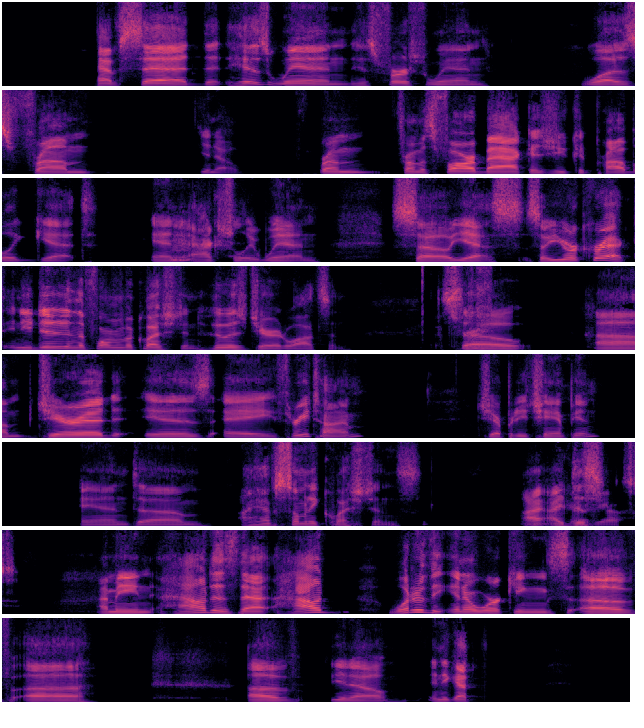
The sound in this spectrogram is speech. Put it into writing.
have said that his win, his first win, was from, you know, from from as far back as you could probably get and Hmm. actually win. So yes, so you're correct, and you did it in the form of a question. Who is Jared Watson? so, um, Jared is a three-time Jeopardy champion, and um, I have so many questions. Oh my I, I God, just yes. I mean, how does that how what are the inner workings of uh of you know and you got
